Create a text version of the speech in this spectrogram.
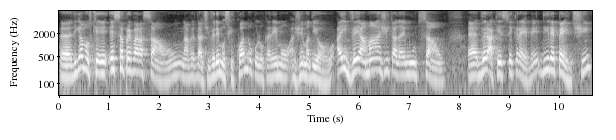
eh, digamos que essa preparação, na verdade, veremos que quando colocaremos a gema de ovo, aí vê a mágica da emulsão. Eh, verá que esse creme, de repente,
